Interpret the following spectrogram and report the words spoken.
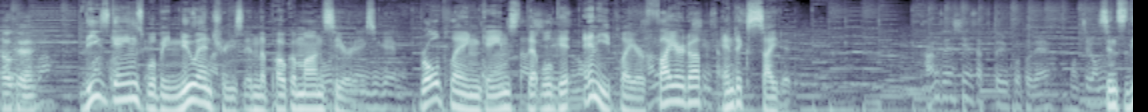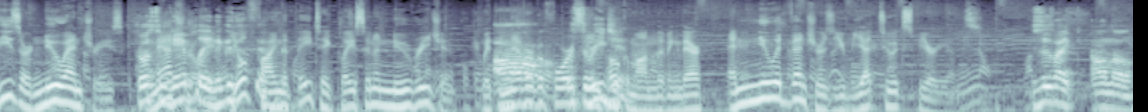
okay. These games will be new entries in the Pokemon series, role playing games that will get any player fired up and excited. Since these are new entries, naturally, you'll find that they take place in a new region, with Oh, never ah, before seen? Pokemon living there and new adventures you've yet to experience. This is like I don't know.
